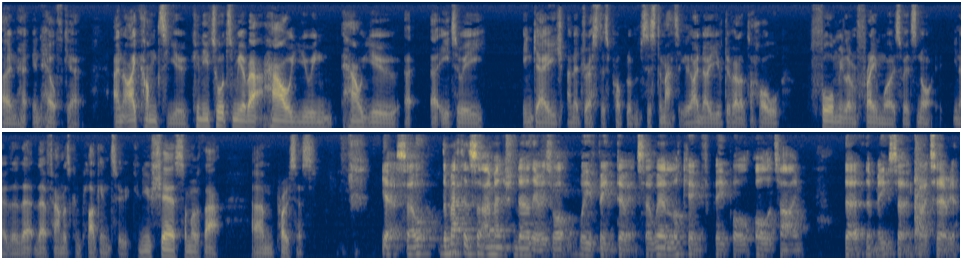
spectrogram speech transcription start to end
uh, in in healthcare, and I come to you. Can you talk to me about how you in, how you at, at E2E engage and address this problem systematically. I know you've developed a whole formula and framework, so it's not you know that that founders can plug into. Can you share some of that um, process? Yeah, so the methods that I mentioned earlier is what we've been doing. So we're looking for people all the time that, that meet certain criteria.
